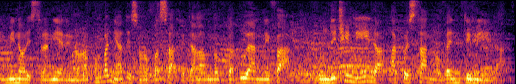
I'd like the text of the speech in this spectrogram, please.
i minori stranieri non accompagnati sono passati da due anni fa 11.000 a quest'anno 20.000.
